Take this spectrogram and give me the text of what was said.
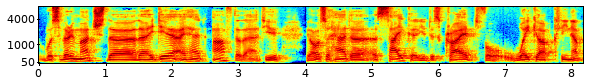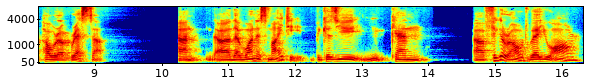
was very much the the idea I had after that. You you also had a, a cycle you described for wake up, clean up, power up, rest up, and uh, that one is mighty because you you can uh, figure out where you are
